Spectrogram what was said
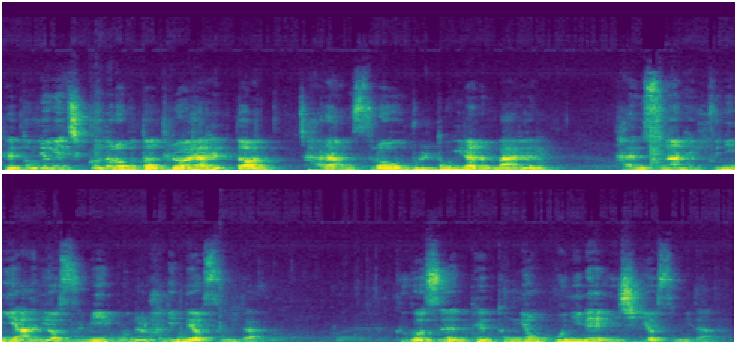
대통령의 측근으로부터 들어야 했던 자랑스러운 불통이라는 말은 단순한 해프닝이 아니었음이 오늘 확인되었습니다. 그것은 대통령 본인의 인식이었습니다.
